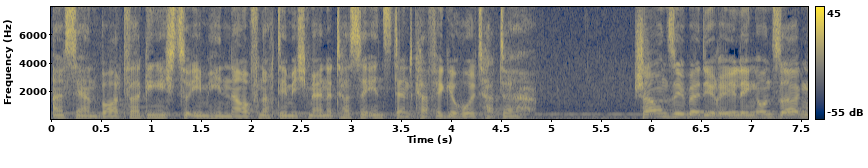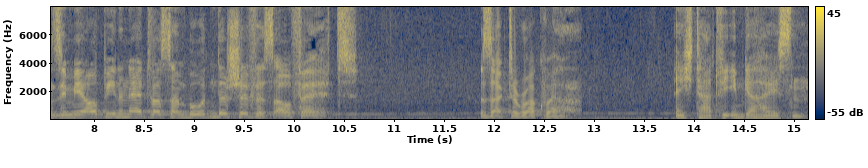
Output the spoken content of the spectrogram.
Als er an Bord war, ging ich zu ihm hinauf, nachdem ich mir eine Tasse Instant-Kaffee geholt hatte. Schauen Sie über die Reling und sagen Sie mir, ob Ihnen etwas am Boden des Schiffes auffällt, sagte Rockwell. Ich tat wie ihm geheißen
